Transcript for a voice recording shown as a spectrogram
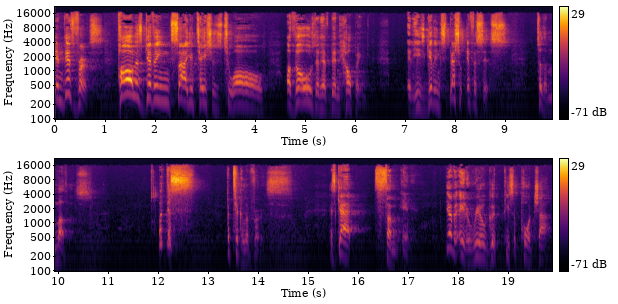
in this verse, Paul is giving salutations to all of those that have been helping and he's giving special emphasis to the mothers. But this particular verse has got some in it. You ever ate a real good piece of pork chop?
